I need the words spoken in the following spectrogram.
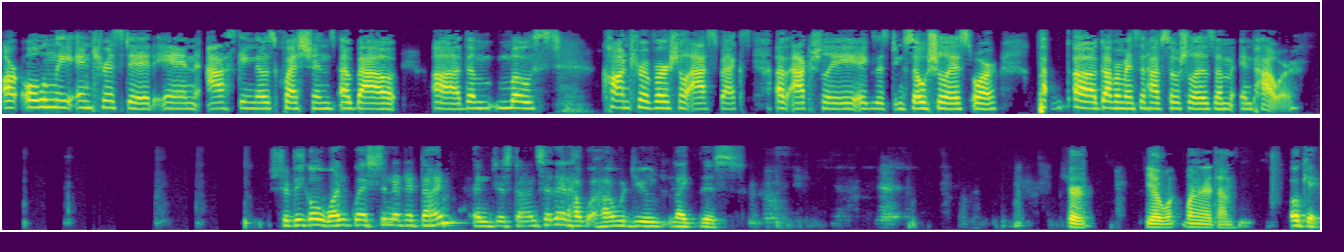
are only interested in asking those questions about the most controversial aspects of actually existing socialist or uh, governments that have socialism in power. Should we go one question at a time and just answer that? How how would you like this? Sure. Yeah, one at a time. Okay.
